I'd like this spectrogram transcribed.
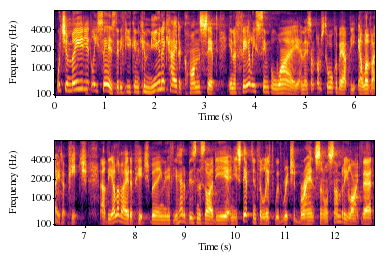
Which immediately says that if you can communicate a concept in a fairly simple way, and they sometimes talk about the elevator pitch. Uh, the elevator pitch being that if you had a business idea and you stepped into the lift with Richard Branson or somebody like that,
